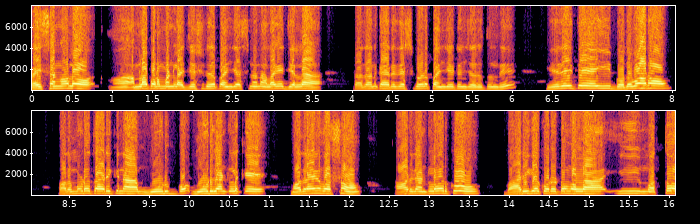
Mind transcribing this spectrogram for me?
రైతు సంఘంలో అమలాపురం మండల అధ్యక్షుడిగా పనిచేస్తున్నాను. అలాగే జిల్లా ప్రధాన కార్యదర్శి కూడా పనిచేయడం జరుగుతుంది. ఏదైతే ఈ బుధవారం పదమూడో తారీఖున మూడు మూడు గంటలకి మొదలైన వర్షం ఆరు గంటల వరకు భారీగా కురవటం వల్ల ఈ మొత్తం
